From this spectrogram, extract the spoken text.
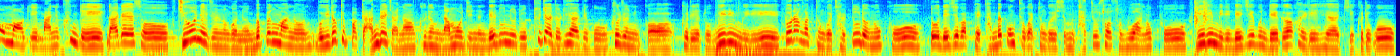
어마하게 많이 큰데 나라에서 지원해 주는 거는 몇백만 원 뭐 이렇게밖에 안 되잖아. 그럼 나머지는 내 돈으로 투자를 해야 되고 그러니까 그래도 미리미리 또랑 같은 거 잘 뚫어 놓고 또 내 집 앞에 담배꽁초 같은 거 있으면 다 주워서 모아놓고 미리미리 내 집은 내가 관리해야지. 그리고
